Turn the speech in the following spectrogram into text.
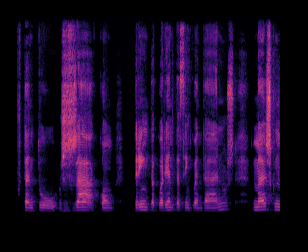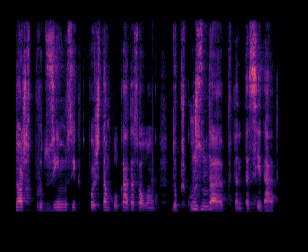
portanto, já com 30, 40, 50 anos, mas que nós reproduzimos e que depois estão colocadas ao longo do percurso uhum. da, portanto, da cidade.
